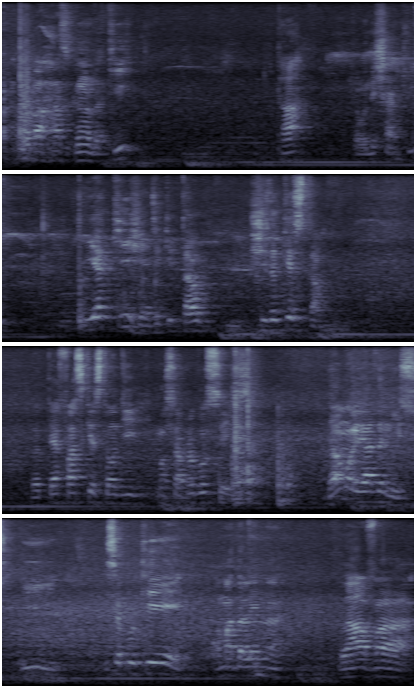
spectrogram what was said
acabar rasgando aqui. Tá? Então vou deixar aqui. E aqui, gente, aqui está o X da questão. Eu até faço questão de mostrar para vocês. Dá uma olhada nisso. E isso é porque a Madalena lava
